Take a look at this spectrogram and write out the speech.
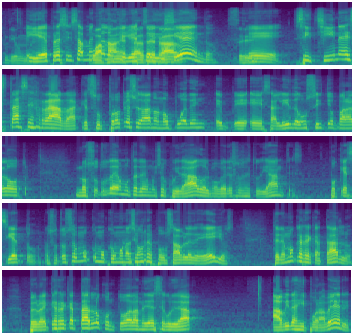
de, un mes. Y es precisamente lo que yo estoy diciendo. Eh, si China está cerrada, que sus propios ciudadanos no pueden eh, eh, salir de un sitio para el otro, nosotros debemos tener mucho cuidado al mover esos estudiantes. Porque es cierto, nosotros somos como, como nación responsable de ellos. Tenemos que rescatarlo, pero hay que rescatarlo con todas las medidas de seguridad habidas y por haber.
